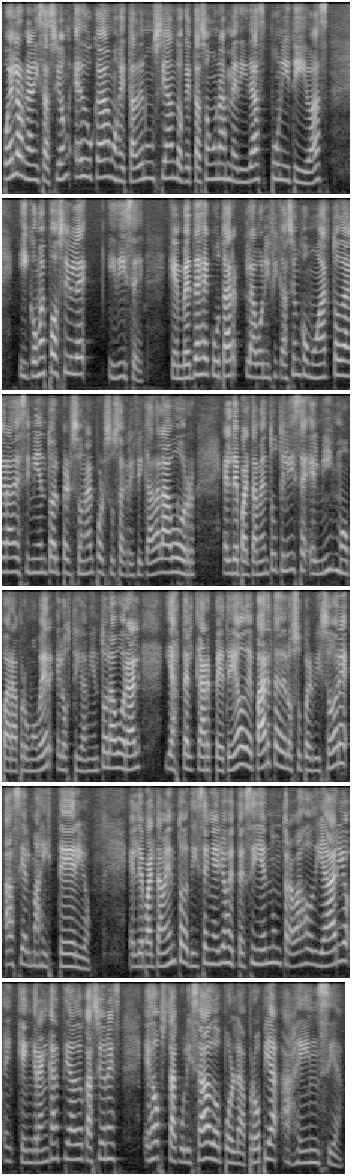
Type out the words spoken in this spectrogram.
Pues la organización Educamos está denunciando que estas son unas medidas punitivas y cómo es posible, y dice que en vez de ejecutar la bonificación como acto de agradecimiento al personal por su sacrificada labor, el departamento utilice el mismo para promover el hostigamiento laboral y hasta el carpeteo de parte de los supervisores hacia el magisterio. El departamento, dicen ellos, está exigiendo un trabajo diario que en gran cantidad de ocasiones es obstaculizado por la propia agencia.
